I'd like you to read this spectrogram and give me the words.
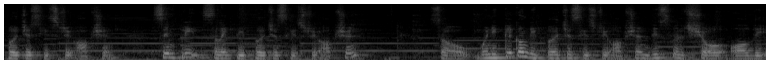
purchase history option. Simply select the purchase history option so when you click on the purchase history option, this will show all the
